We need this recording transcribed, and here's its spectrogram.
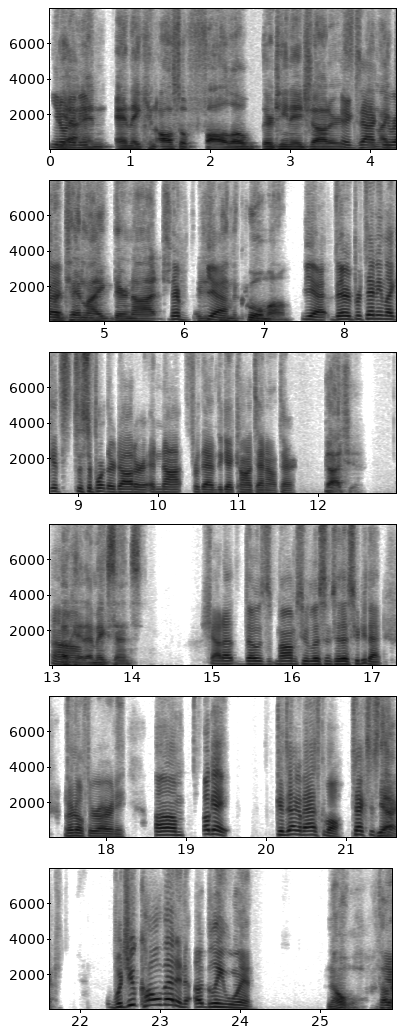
you know what I mean? And and they can also follow their teenage daughters. Exactly and like right. Pretend like they're not. They're, They're just yeah, being the cool mom. yeah, they're pretending like it's to support their daughter and not for them to get content out there. Gotcha. Um, okay, that makes sense. shout out those moms who listen to this who do that. I don't know if there are any. Um, okay, Gonzaga basketball, Texas Yeah. Tech. Would you call that an ugly win? No, I thought Yeah.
